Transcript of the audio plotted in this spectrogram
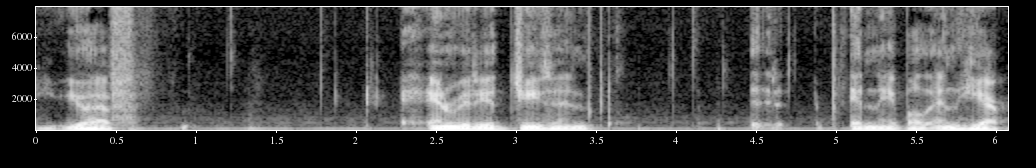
you have NVIDIA G-Sync enabled in here.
